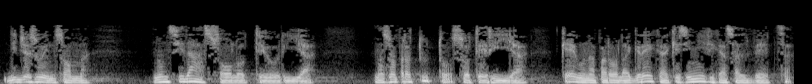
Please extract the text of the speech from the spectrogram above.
Di Gesù, insomma, non si dà solo teoria, ma soprattutto soteria, che è una parola greca che significa salvezza.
